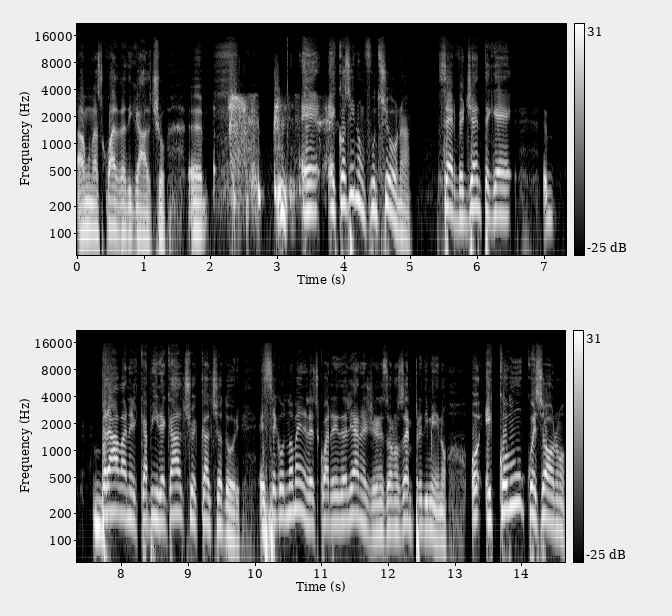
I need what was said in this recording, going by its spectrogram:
a una squadra di calcio. Eh, e, e così non funziona serve gente che è eh, brava nel capire calcio e calciatori. E secondo me nelle squadre italiane ce ne sono sempre di meno. O, e comunque sono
